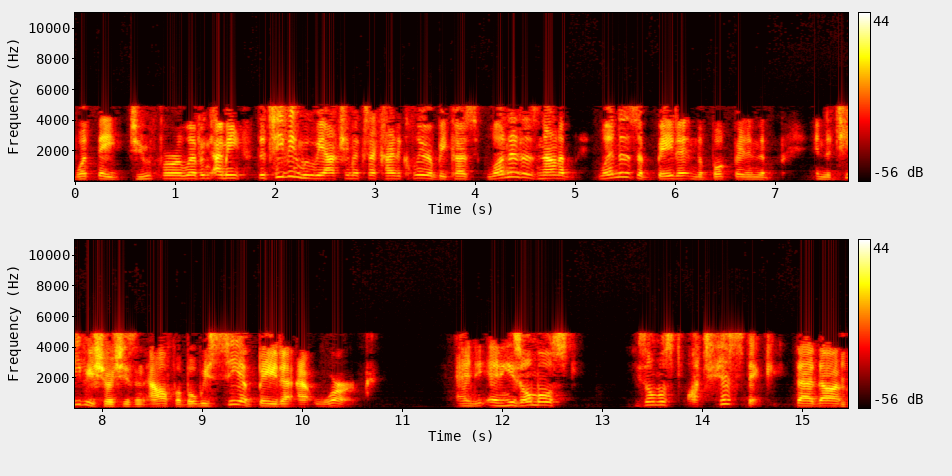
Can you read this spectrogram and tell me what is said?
what they do for a living. I mean, the TV movie actually makes that kind of clear because London is not a London is a beta in the book, but in the in the TV show she's an alpha. But we see a beta at work, and and he's almost he's almost autistic. That uh,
